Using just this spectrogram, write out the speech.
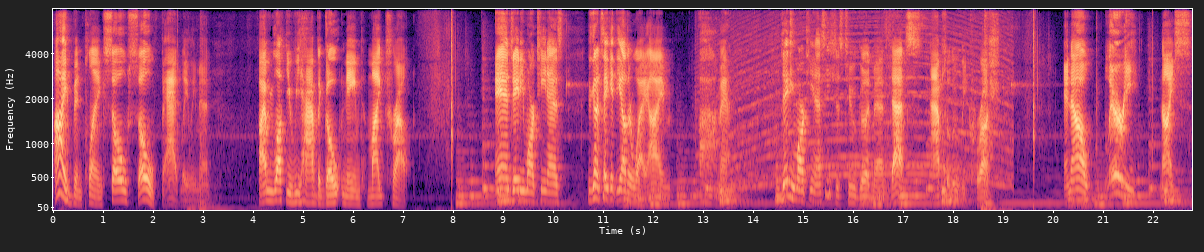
I've been playing so, so bad lately, man. I'm lucky we have the GOAT named Mike Trout. And JD Martinez, he's going to take it the other way. I'm... Ah, oh, man. JD Martinez, he's just too good, man. That's absolutely crush. And now, Larry. Nice.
